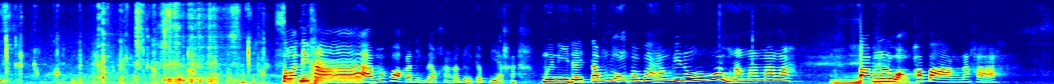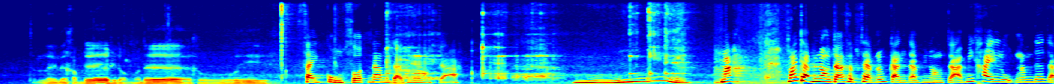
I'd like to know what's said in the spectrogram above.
ๆ สวัสดีค่ะ มาพอกันอีกแล้วค่ะก็หนุ่ยกับเบียร์ค่ะ มือนี้ได้ตำหลวงพระบางพี่น้องมามามามาตำหลวงพระบางนะคะเลยเลยครับเด้อพี่ดอกมาเด้อโอ้ยใส่กุ้งสดน้ำจ้ะพี่น้องจ้ะอืมมามาจ้ะพี่น้องจ้าแซ่บๆน้ำกันจ้ะพี่น้องจ้ามีใครลูกน้ำเด้อจ้ะ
